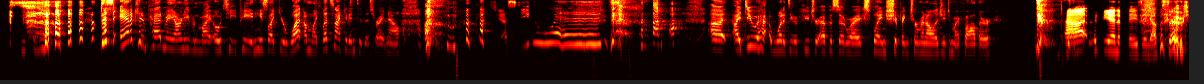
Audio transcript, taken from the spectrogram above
this Anakin and Padme aren't even my OTP." And he's like, "You're what?" I'm like, "Let's not get into this right now." Just you wait. Uh, I do ha- want to do a future episode where I explain shipping terminology to my father. That would be an amazing episode.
